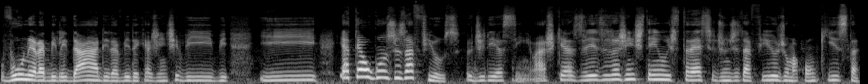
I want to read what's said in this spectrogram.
vulnerabilidade da vida que a gente vive e, e até alguns desafios, eu diria assim. Eu acho que às vezes a gente tem o estresse de um desafio, de uma conquista,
